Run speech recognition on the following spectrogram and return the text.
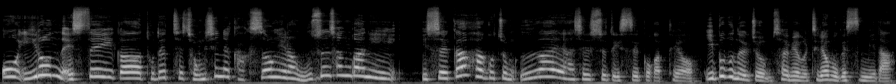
어, 이런 에세이가 도대체 정신의 각성이랑 무슨 상관이 있을까 하고 좀 의아해 하실 수도 있을 것 같아요. 이 부분을 좀 설명을 드려보겠습니다.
